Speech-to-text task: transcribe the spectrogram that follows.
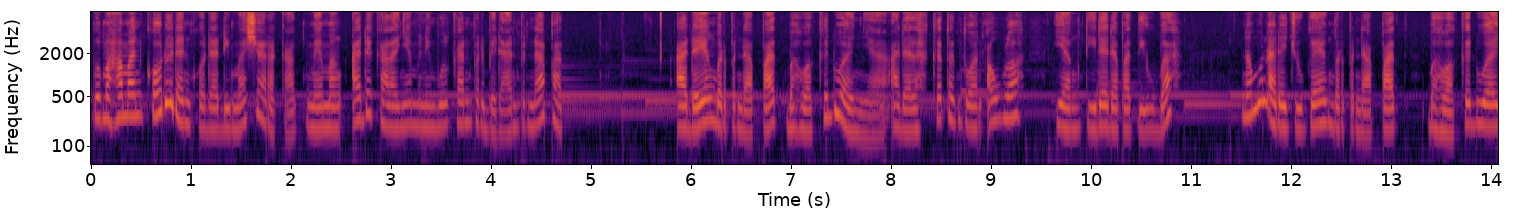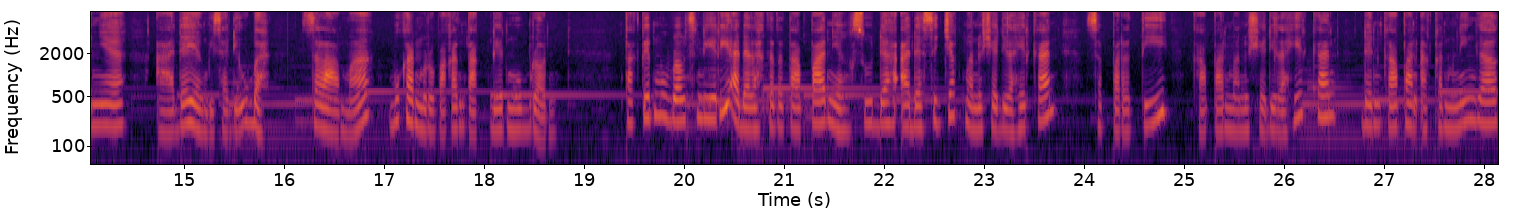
Pemahaman kodo dan kodar di masyarakat memang ada kalanya menimbulkan perbedaan pendapat. Ada yang berpendapat bahwa keduanya adalah ketentuan Allah yang tidak dapat diubah namun ada juga yang berpendapat bahwa keduanya ada yang bisa diubah selama bukan merupakan takdir mubron. Takdir mubron sendiri adalah ketetapan yang sudah ada sejak manusia dilahirkan seperti kapan manusia dilahirkan dan kapan akan meninggal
